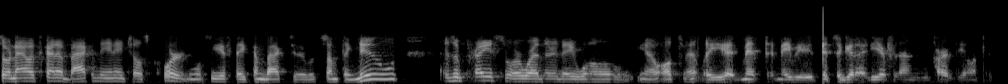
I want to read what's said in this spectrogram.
so now it's kind of back in the nhl's court and we'll see if they come back to with something new as a price or whether they will, you know, ultimately admit that maybe it's a good idea for them to be part of the Olympics.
